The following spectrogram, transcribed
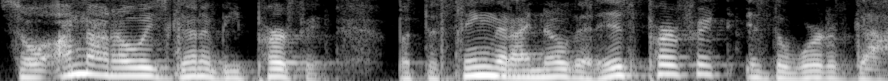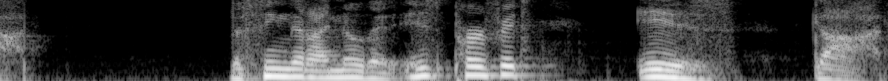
So I'm not always going to be perfect. But the thing that I know that is perfect is the Word of God. The thing that I know that is perfect is God.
